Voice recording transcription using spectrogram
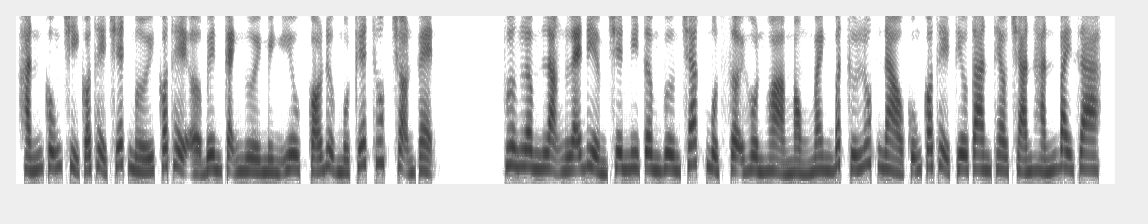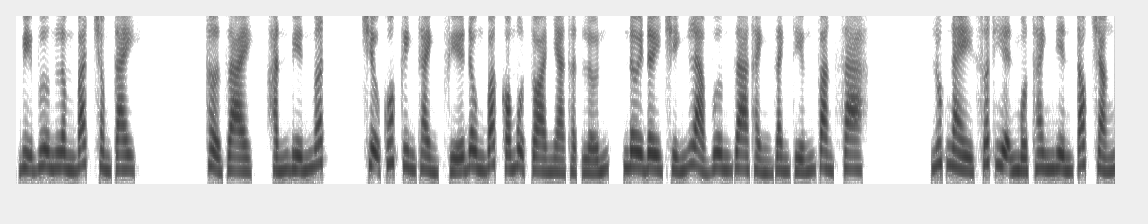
hắn cũng chỉ có thể chết mới có thể ở bên cạnh người mình yêu có được một kết thúc trọn vẹn. Vương Lâm lặng lẽ điểm trên mi tâm Vương Trác một sợi hồn hỏa mỏng manh bất cứ lúc nào cũng có thể tiêu tan theo chán hắn bay ra, bị Vương Lâm bắt trong tay. Thở dài, hắn biến mất. Triệu quốc kinh thành, phía đông bắc có một tòa nhà thật lớn, nơi đây chính là vương gia thành danh tiếng vang xa. Lúc này xuất hiện một thanh niên tóc trắng,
